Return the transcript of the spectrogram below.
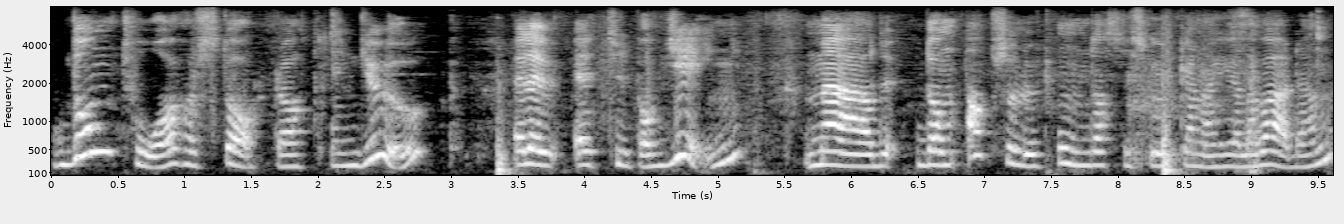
de två har startat en grupp, eller ett typ av gäng med de absolut ondaste skurkarna i hela världen.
